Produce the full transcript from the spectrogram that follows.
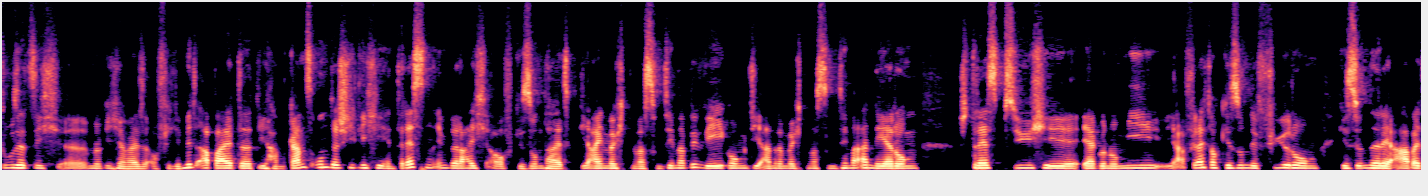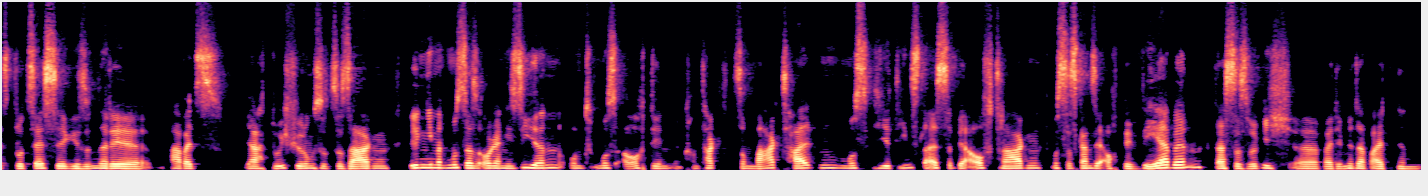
zusätzlich äh, möglicherweise auch viele Mitarbeiter, die haben ganz unterschiedliche Interessen im Bereich auf Gesundheit. Die einen möchten was zum Thema Bewegung, die anderen möchten was zum Thema Ernährung, Stress, Psyche, Ergonomie, ja, vielleicht auch gesunde Führung, gesündere Arbeitsprozesse, gesündere Arbeits ja, Durchführung sozusagen. Irgendjemand muss das organisieren und muss auch den Kontakt zum Markt halten, muss hier Dienstleister beauftragen, muss das Ganze auch bewerben, dass das wirklich äh, bei den Mitarbeitenden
